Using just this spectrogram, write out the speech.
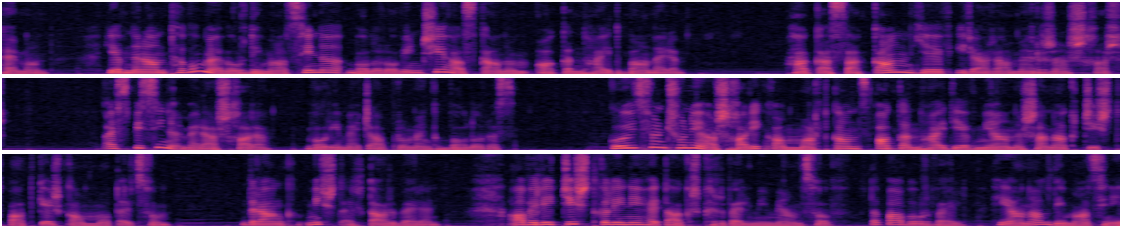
թեման։ Եվ նրան թվում է, որ դիմացինը բոլորովին չի հասկանում ակնհայտ բաները։ Հակասական եւ իրարամերժ աշխարհ։ Այսպիսին է մեր աշխարհը, որի մեջ ապրում ենք բոլորս։ Գոյություն ունի աշխարհի կամ մարդկանց ակնհայտ եւ միանշանակ ճիշտ պատկեր կամ մոտեցում Դրանք միշտ էլ տարբեր են։ Ավելի ճիշտ կլինի հետաքրքրվել միմյանցով, տպավորվել, հիանալ դիմացինի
